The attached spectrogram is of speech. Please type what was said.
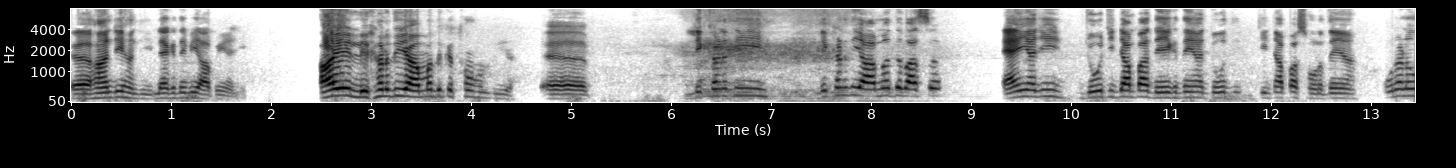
ਅਹ ਹਾਂਜੀ ਹਾਂਜੀ ਲਿਖਦੇ ਵੀ ਆਪ ਹੀ ਆ ਜੀ। ਆਏ ਲਿਖਣ ਦੀ ਆਮਦ ਕਿੱਥੋਂ ਹੁੰਦੀ ਅਹ ਲਿਖਣ ਦੀ ਲਿਖਣ ਦੀ ਆਮਦ ਬਸ ਐਂ ਹੀ ਆ ਜੀ ਜੋ ਚੀਜ਼ਾਂ ਆਪਾਂ ਦੇਖਦੇ ਆ ਜੋ ਚੀਜ਼ਾਂ ਆਪਾਂ ਸੁਣਦੇ ਆ ਉਹਨਾਂ ਨੂੰ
